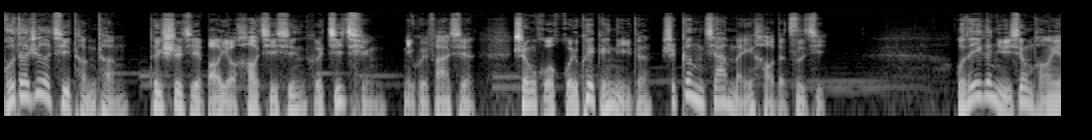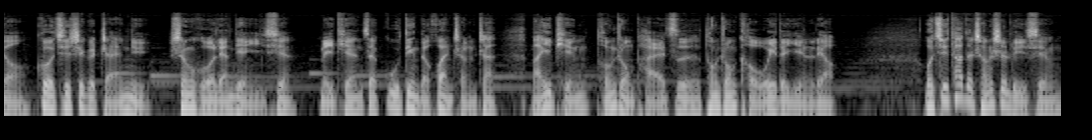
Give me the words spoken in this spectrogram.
活得热气腾腾。对世界保有好奇心和激情，你会发现，生活回馈给你的是更加美好的自己。我的一个女性朋友，过去是个宅女，生活两点一线，每天在固定的换乘站买一瓶同种牌子、同种口味的饮料。我去她的城市旅行，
